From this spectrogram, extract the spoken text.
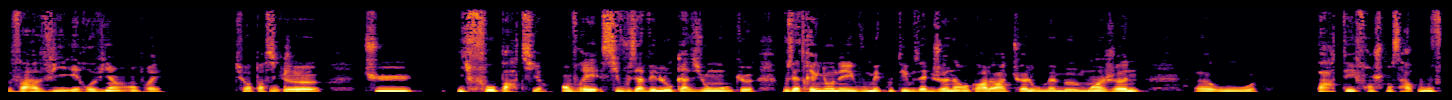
va, vis et reviens en vrai. Tu vois parce que tu il faut partir. En vrai, si vous avez l'occasion, que vous êtes réunionnais, que vous m'écoutez, vous êtes jeune encore à l'heure actuelle, ou même euh, moins jeune, euh, ou partez, franchement, ça ouvre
